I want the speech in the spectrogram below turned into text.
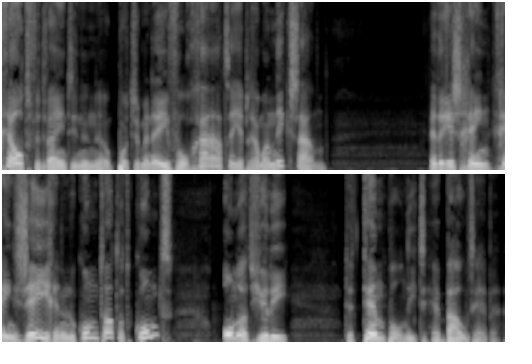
Geld verdwijnt in een portemonnee vol gaten. Je hebt er helemaal niks aan. Er is geen, geen zegen. En hoe komt dat? Dat komt omdat jullie de tempel niet herbouwd hebben.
